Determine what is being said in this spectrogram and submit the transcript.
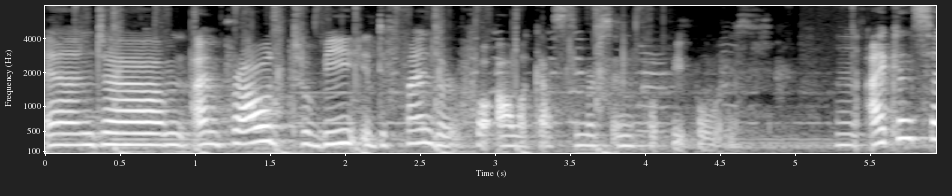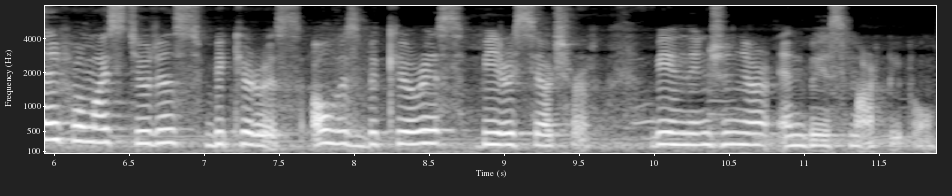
and um, I'm proud to be a defender for our customers and for people. Mm, I can say for my students, be curious, always be curious, be a researcher, be an engineer and be a smart people.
